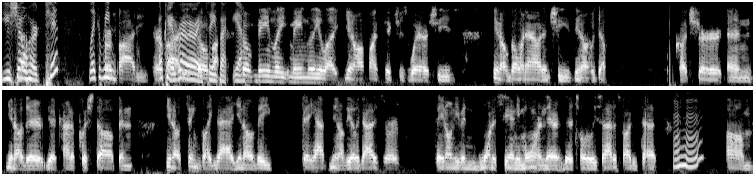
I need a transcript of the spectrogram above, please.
You show her tits? Like I mean, her body. Her Okay, right, body. right, right. So, So you if I- buy- yeah. so mainly, mainly like you know, I'll find pictures where she's, you know, going out and she's, you know, definitely wearing a cut shirt and you know they're they're kind of pushed up and you know things like that. You know, they they have you know the other guys are they don't even want to see anymore and they're they're totally satisfied with that. Mm-hmm. Um,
